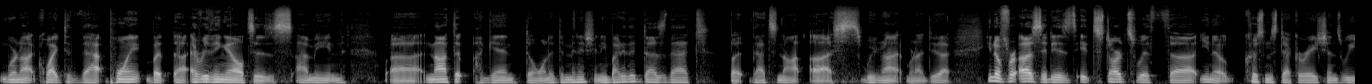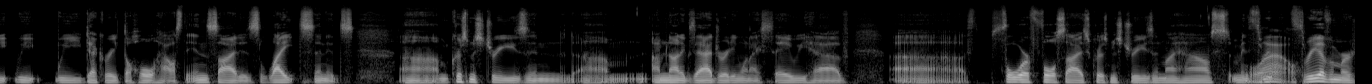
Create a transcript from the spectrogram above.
we're not quite to that point, but uh, everything else is. I mean, uh, not that again. Don't want to diminish anybody that does that. But that's not us. We're not. We're not do that. You know, for us, it is. It starts with uh, you know Christmas decorations. We we we decorate the whole house. The inside is lights and it's um, Christmas trees. And um, I'm not exaggerating when I say we have uh, four full size Christmas trees in my house. I mean, three, Wow. three of them are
